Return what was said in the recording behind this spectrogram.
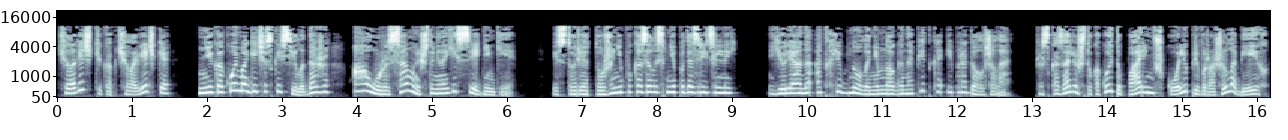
Человечки как человечки. Никакой магической силы, даже ауры самые, что ни на есть средненькие. История тоже не показалась мне подозрительной. Юлиана отхлебнула немного напитка и продолжила. Рассказали, что какой-то парень в школе приворожил обеих.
